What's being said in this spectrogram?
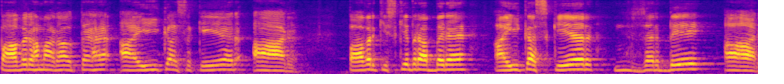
पावर हमारा होता है आई का स्केयर आर पावर किसके बराबर है? आई का स्केयर ज़रबे आर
